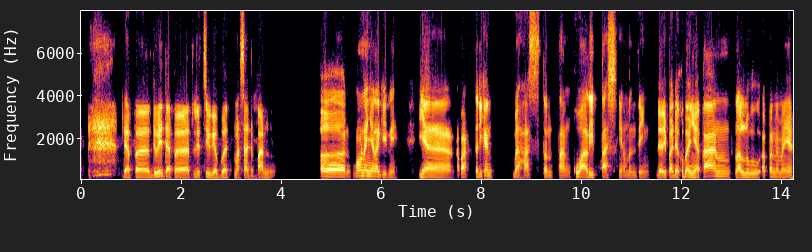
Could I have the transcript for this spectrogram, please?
dapat duit, dapat lead juga buat masa depan. Uh, mau nanya lagi nih. Ya. ya apa? Tadi kan bahas tentang kualitas yang penting daripada kebanyakan lalu apa namanya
